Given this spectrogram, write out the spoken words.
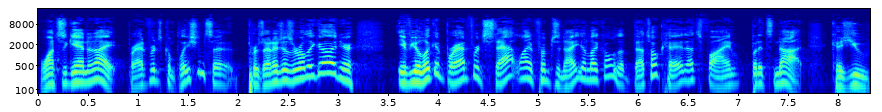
Once again tonight, Bradford's completion percentage is really good. You're, if you look at Bradford's stat line from tonight, you're like, oh, that's okay, that's fine, but it's not because you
